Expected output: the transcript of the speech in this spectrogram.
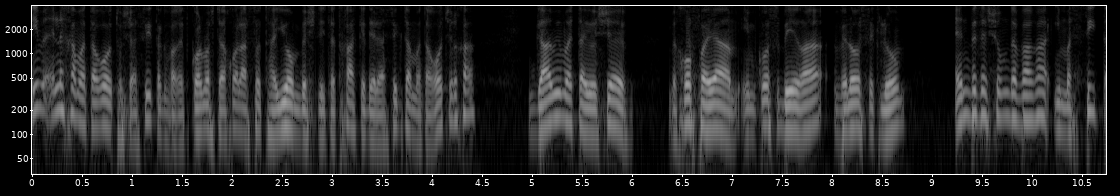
אם אין לך מטרות, או שעשית כבר את כל מה שאתה יכול לעשות היום בשליטתך כדי להשיג את המטרות שלך, גם אם אתה יושב בחוף הים עם כוס בירה ולא עושה כלום, אין בזה שום דבר רע אם עשית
